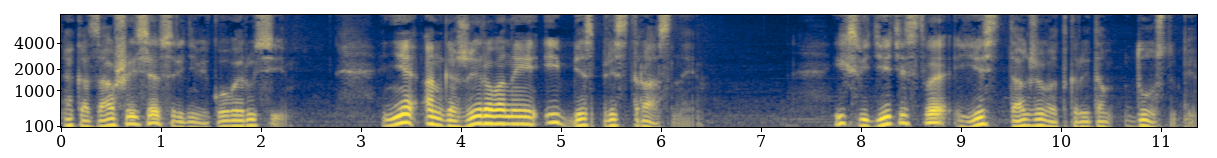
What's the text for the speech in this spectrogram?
оказавшиеся в средневековой Руси? Не ангажированные и беспристрастные. Их свидетельства есть также в открытом доступе.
